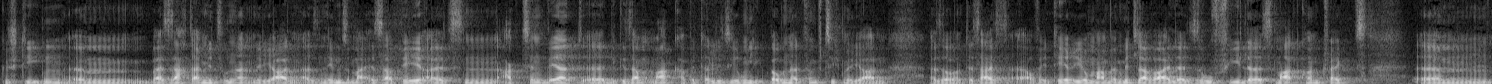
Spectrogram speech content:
gestiegen. Ähm, was sagt einem jetzt 100 Milliarden? Also nehmen Sie mal SAP als einen Aktienwert. Äh, die Gesamtmarktkapitalisierung liegt bei 150 Milliarden. Also das heißt, auf Ethereum haben wir mittlerweile so viele Smart Contracts ähm,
